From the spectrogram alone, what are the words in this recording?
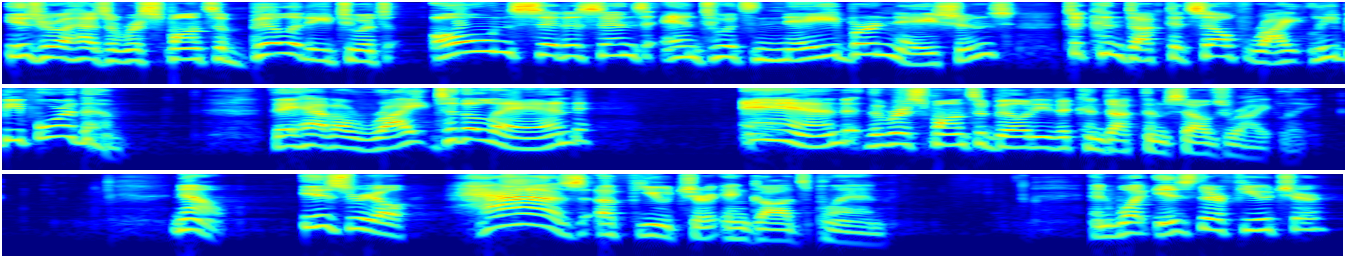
Israel has a responsibility to its own citizens and to its neighbor nations to conduct itself rightly before them. They have a right to the land and the responsibility to conduct themselves rightly. Now, Israel has a future in God's plan. And what is their future?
